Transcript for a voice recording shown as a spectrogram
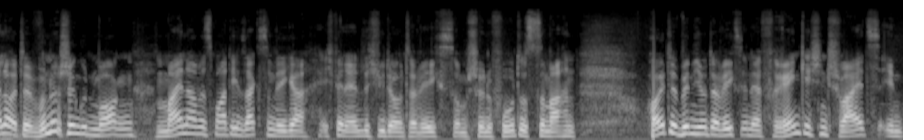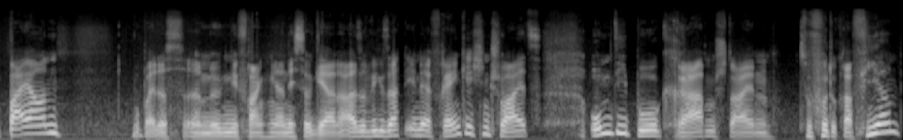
Ja Leute, wunderschönen guten Morgen. Mein Name ist Martin Sachsenweger. Ich bin endlich wieder unterwegs, um schöne Fotos zu machen. Heute bin ich unterwegs in der fränkischen Schweiz in Bayern. Wobei das äh, mögen die Franken ja nicht so gerne. Also wie gesagt, in der fränkischen Schweiz, um die Burg Rabenstein zu fotografieren.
